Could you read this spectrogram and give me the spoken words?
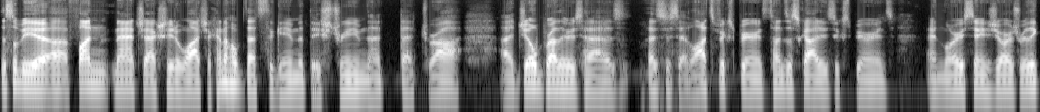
This will be a, a fun match actually to watch. I kind of hope that's the game that they stream that that draw. Uh, Jill Brothers has, as I said, lots of experience, tons of Scotty's experience, and Laurie St-Georges really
